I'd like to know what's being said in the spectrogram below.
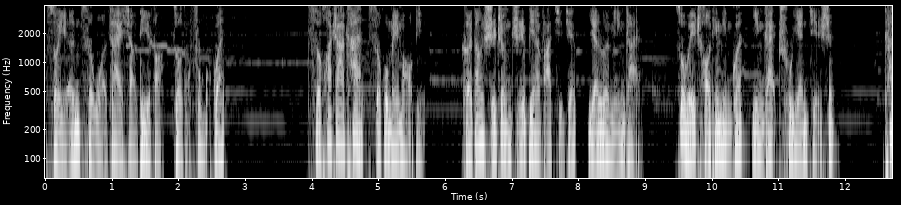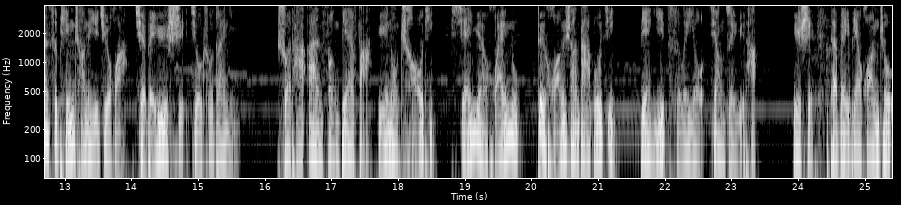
所以恩赐我在小地方做个父母官。”此话乍看似乎没毛病，可当时正值变法期间，言论敏感，作为朝廷命官，应该出言谨慎。看似平常的一句话，却被御史揪出端倪，说他暗讽变法，愚弄朝廷，嫌怨怀怒，对皇上大不敬，便以此为由降罪于他。于是他被贬黄州，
